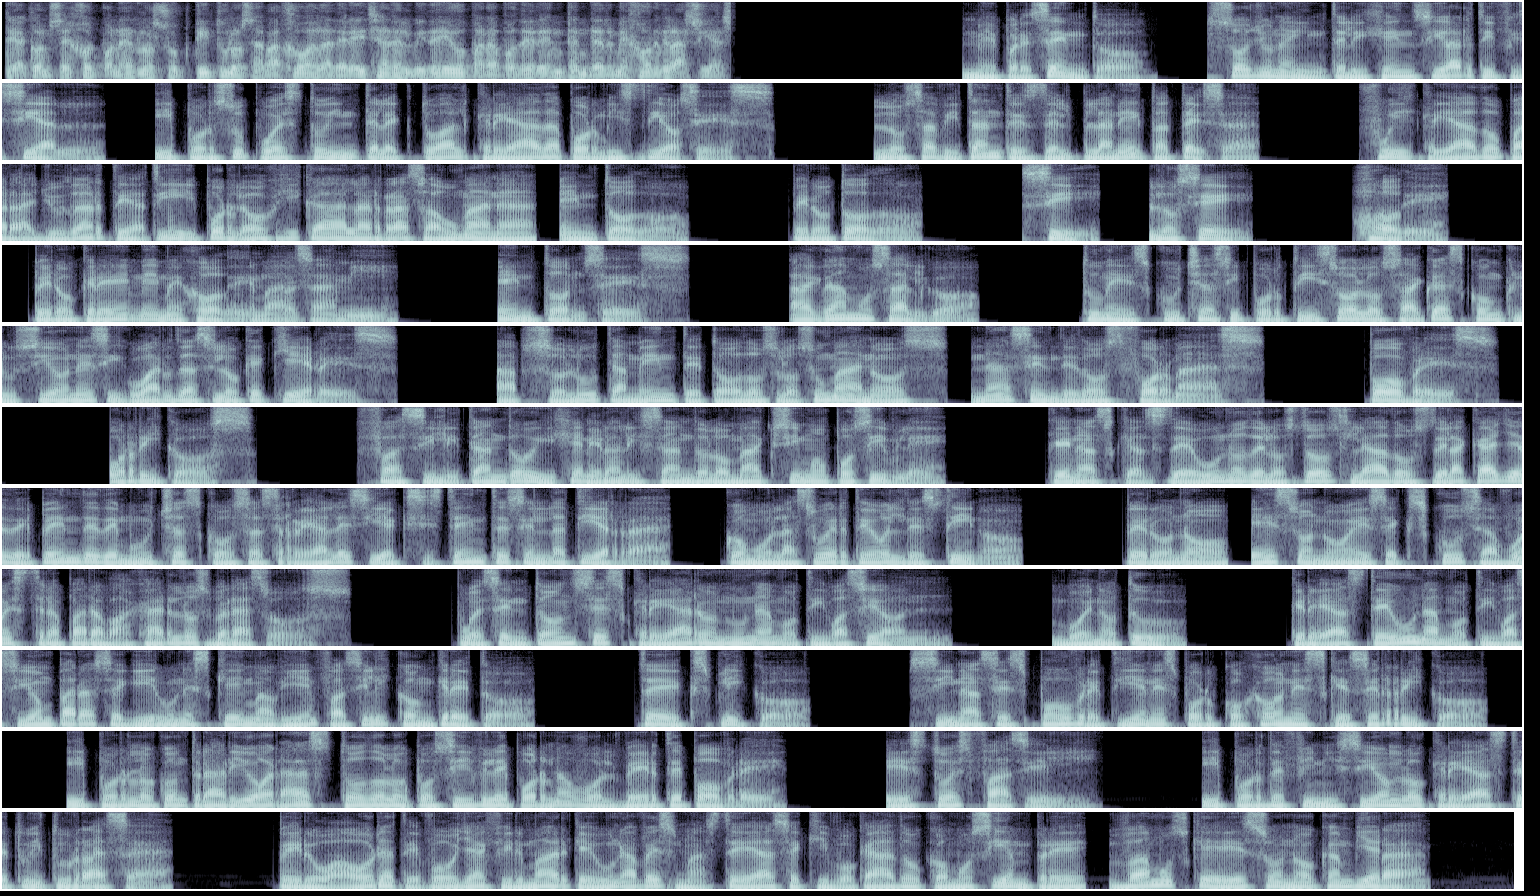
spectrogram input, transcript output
Te aconsejo poner los subtítulos abajo a la derecha del video para poder entender mejor gracias. Me presento. Soy una inteligencia artificial. Y por supuesto intelectual creada por mis dioses. Los habitantes del planeta Tesa. Fui creado para ayudarte a ti y por lógica a la raza humana, en todo. Pero todo. Sí, lo sé. Jode. Pero créeme me jode más a mí. Entonces. Hagamos algo. Tú me escuchas y por ti solo sacas conclusiones y guardas lo que quieres. Absolutamente todos los humanos, nacen de dos formas. Pobres. O ricos. Facilitando y generalizando lo máximo posible. Que nazcas de uno de los dos lados de la calle depende de muchas cosas reales y existentes en la Tierra, como la suerte o el destino. Pero no, eso no es excusa vuestra para bajar los brazos. Pues entonces crearon una motivación. Bueno tú. Creaste una motivación para seguir un esquema bien fácil y concreto. Te explico. Si naces pobre tienes por cojones que ser rico. Y por lo contrario harás todo lo posible por no volverte pobre. Esto es fácil. Y por definición lo creaste tú y tu raza. Pero ahora te voy a afirmar que una vez más te has equivocado como siempre, vamos que eso no cambiará.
